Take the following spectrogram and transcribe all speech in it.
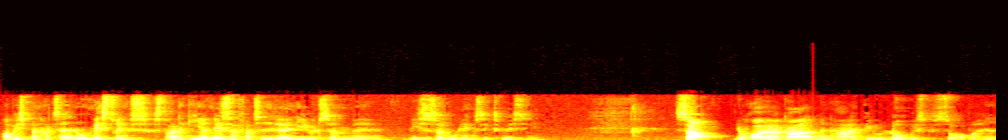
og hvis man har taget nogle mestringsstrategier med sig fra tidligere i livet, som øh, viser sig uhensigtsmæssige. Så jo højere grad man har af biologisk sårbarhed,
